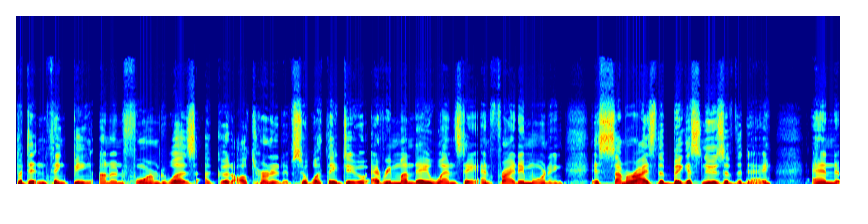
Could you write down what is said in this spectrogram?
but didn't think being uninformed was a good alternative. So, what they do every Monday, Wednesday, and Friday morning is summarize the biggest news of the day and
